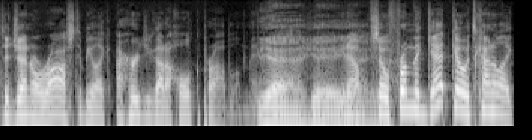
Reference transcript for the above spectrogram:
to General Ross to be like, I heard you got a Hulk problem, man Yeah, yeah, yeah. you know yeah. so from the get-go it's kind of like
